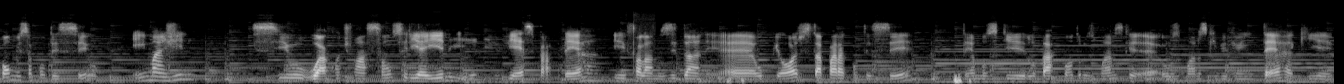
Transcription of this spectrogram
como isso aconteceu. E imagine se o, a continuação seria ele, ele viesse para a Terra e falando Zidane, é, o pior está para acontecer, temos que lutar contra os humanos que é, os humanos que viviam em Terra, que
